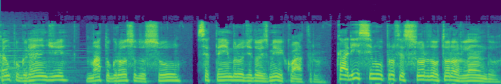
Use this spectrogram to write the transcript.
Campo Grande, Mato Grosso do Sul, setembro de 2004. Caríssimo professor Dr. Orlando,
